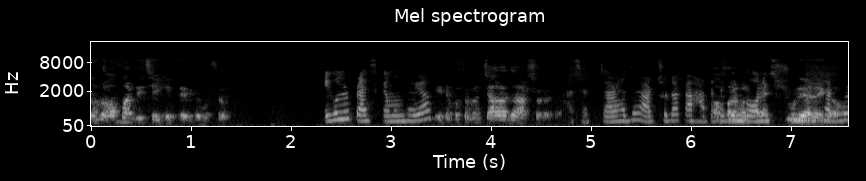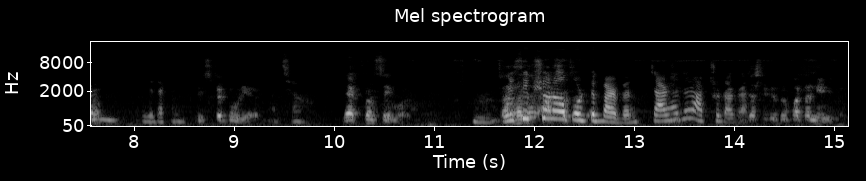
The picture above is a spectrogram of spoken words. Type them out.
আমরা অফার দিচ্ছি এই ক্ষেত্রে এটা অবশ্য এগুলোর প্রাইস কেমন ভাইয়া? এটা আপনার 4800 টাকা। আচ্ছা চার হাজার আটশো টাকা হাতাটা কিন্তু অনেক সুন্দর থাকবে। এই দেখেন। এটা টু ইয়ার আচ্ছা। ব্যাক ফ্রন্ট সেম হাজার রিসিপশনেও পড়তে পারবেন। চার হাজার আটশো টাকা। জাস্ট এটা দোপাট্টা নিয়ে নেবেন।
